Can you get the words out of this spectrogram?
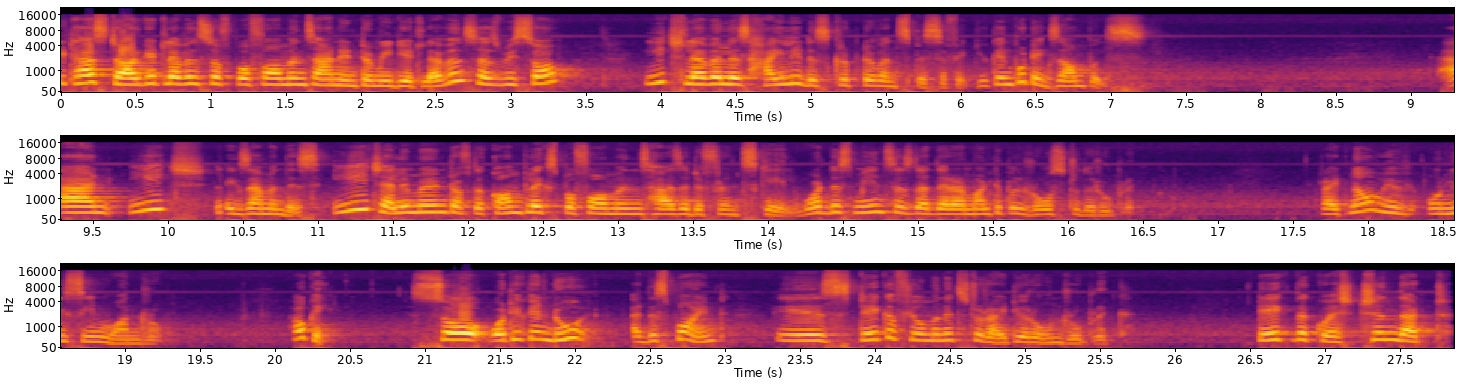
It has target levels of performance and intermediate levels as we saw. Each level is highly descriptive and specific. You can put examples. And each, examine this, each element of the complex performance has a different scale. What this means is that there are multiple rows to the rubric. Right now we have only seen one row. Okay. So, what you can do at this point is take a few minutes to write your own rubric take the question that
